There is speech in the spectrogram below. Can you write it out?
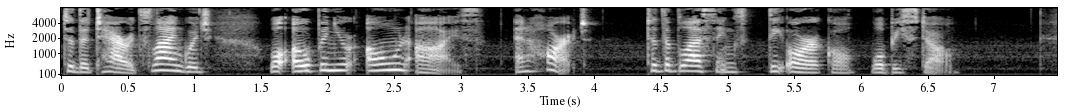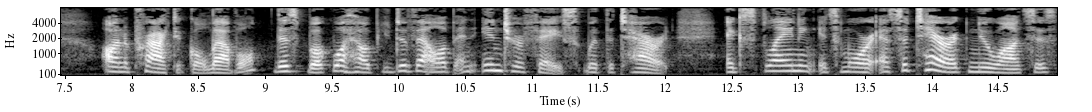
to the tarot's language will open your own eyes and heart to the blessings the oracle will bestow. On a practical level, this book will help you develop an interface with the tarot, explaining its more esoteric nuances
